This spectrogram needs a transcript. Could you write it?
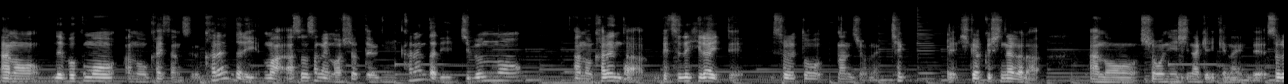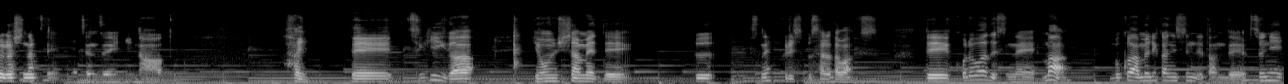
あの、で、僕もあの書いてたんですけど、カレンダリー、まあ、浅田さんが今おっしゃったように、カレンダリー、自分のあのカレンダー別で開いて、それと、なんでしょうね、チェックで比較しながら、あの、承認しなきゃいけないんで、それがしなくて全然いいなと。はい。で、次が4社目で、ですね、クリスプサラダワークス。で、これはですね、まあ、僕はアメリカに住んでたんで、普通に、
